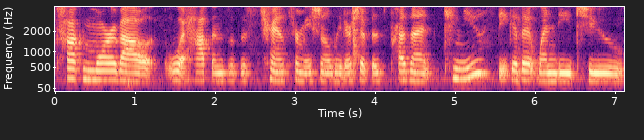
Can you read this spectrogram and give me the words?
talk more about what happens with this transformational leadership is present, can you speak a bit, Wendy, to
